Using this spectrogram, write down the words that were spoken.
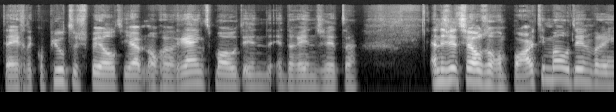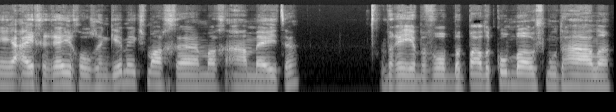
Tegen de computer speelt. Je hebt nog een ranked mode in, in- erin zitten. En er zit zelfs nog een party mode in, waarin je je eigen regels en gimmicks mag, eh, mag aanmeten. Waarin je bijvoorbeeld bepaalde combo's moet halen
